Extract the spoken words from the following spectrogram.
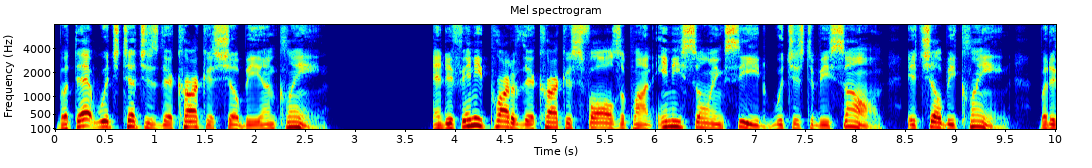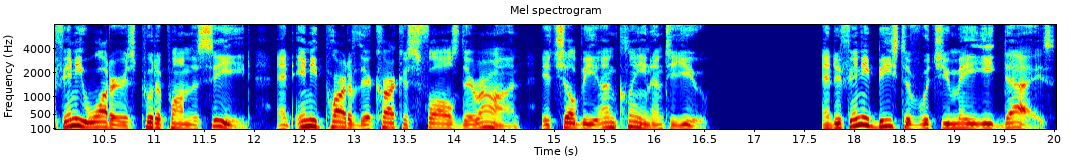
But that which touches their carcass shall be unclean. And if any part of their carcass falls upon any sowing seed which is to be sown, it shall be clean, But if any water is put upon the seed, and any part of their carcass falls thereon, it shall be unclean unto you. And if any beast of which you may eat dies,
